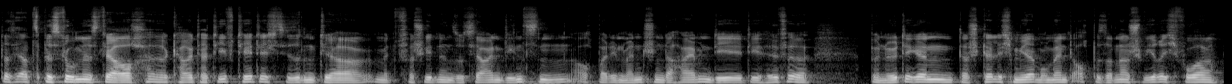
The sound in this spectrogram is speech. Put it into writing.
Das Erzbistum ist ja auch äh, karitativ tätig. Sie sind ja mit verschiedenen sozialen Diensten auch bei den Menschen daheim, die die Hilfe benötigen. Das stelle ich mir im Moment auch besonders schwierig vor,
